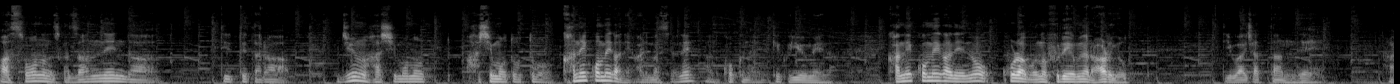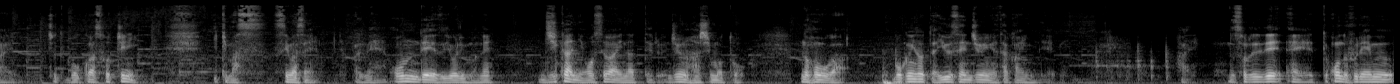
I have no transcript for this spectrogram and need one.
あそうなんですか。残念だって言ってたら純橋本橋本と金子メガネありますよね。あの国内で結構有名な。金子メガネのコラボのフレームならあるよって言われちゃったんではい。ちょっと僕はそっちに行きます。すいません。やっぱりねオンデーズよりもね直にお世話になってる純橋本の方が僕にとっては優先順位が高いんでそれで、えー、っと今度フレームも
